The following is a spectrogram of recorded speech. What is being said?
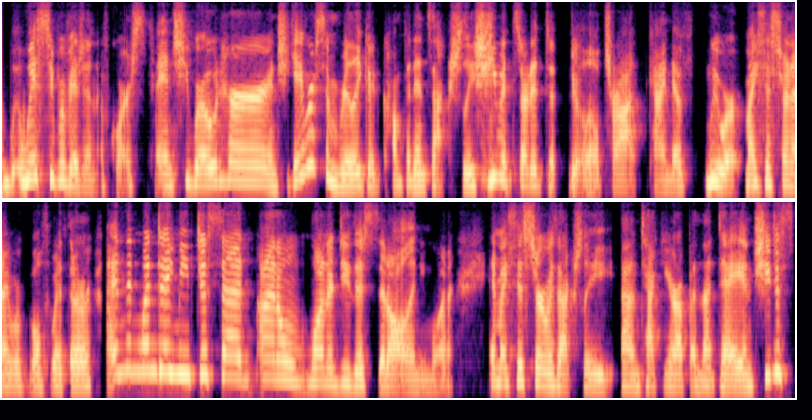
with supervision, of course. And she rode her and she gave her some really good confidence, actually. She even started to do a little trot, kind of. We were, my sister and I were both with her. And then one day, Meep just said, I don't want to do this at all anymore. And my sister was actually um, tacking her up on that day. And she just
